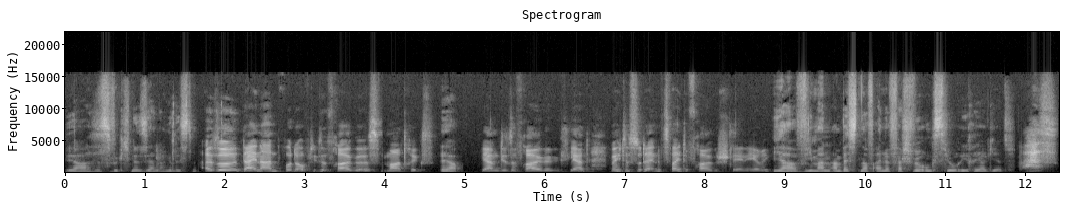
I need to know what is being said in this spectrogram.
Ja, das ist wirklich eine sehr lange Liste. Also deine Antwort auf diese Frage ist Matrix. Ja, wir haben diese Frage geklärt. Möchtest du deine zweite Frage stellen, Erik? Ja, wie man am besten auf eine Verschwörungstheorie reagiert. Was?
